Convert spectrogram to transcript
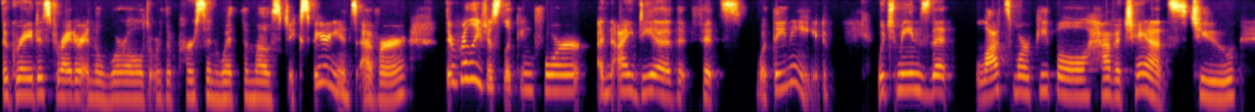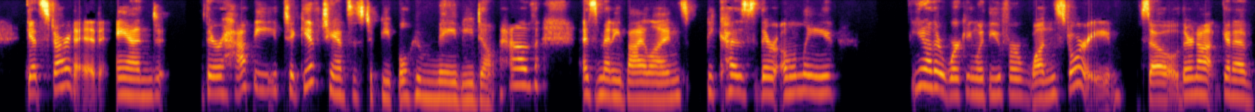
the greatest writer in the world or the person with the most experience ever. They're really just looking for an idea that fits what they need, which means that lots more people have a chance to get started. And they're happy to give chances to people who maybe don't have as many bylines because they're only you know, they're working with you for one story. So they're not going to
